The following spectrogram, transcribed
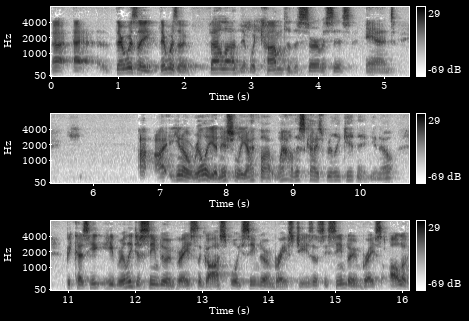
uh, uh, there was a there was a fella that would come to the services, and I, I, you know, really initially I thought, wow, this guy's really getting it, you know, because he, he really just seemed to embrace the gospel. He seemed to embrace Jesus. He seemed to embrace all of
